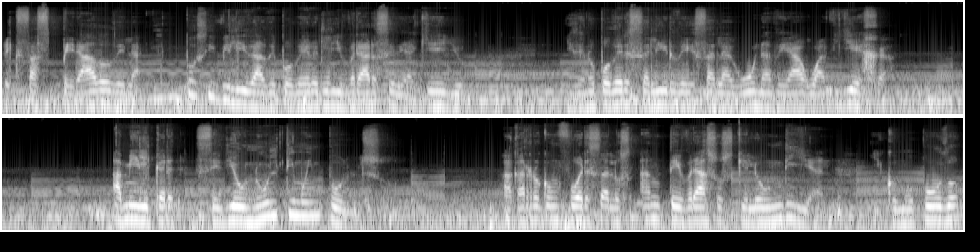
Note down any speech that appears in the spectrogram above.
Exasperado de la imposibilidad de poder librarse de aquello y de no poder salir de esa laguna de agua vieja, Amílcar se dio un último impulso. Agarró con fuerza los antebrazos que lo hundían y como pudo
